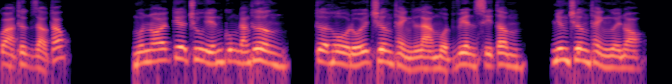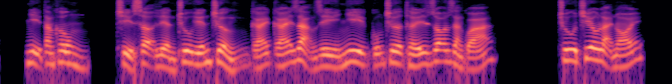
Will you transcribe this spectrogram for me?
Quả thực rào tóc. Muốn nói kia Chu Yến cũng đáng thương, tựa hồ đối Trương Thành là một viên si tâm, nhưng Trương Thành người nọ, nhị tăng không, chỉ sợ liền Chu hiến trưởng cái cái dạng gì Nhi cũng chưa thấy rõ ràng quá. Chu Chiêu lại nói,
